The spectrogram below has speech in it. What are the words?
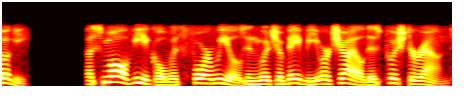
Buggy. A small vehicle with four wheels in which a baby or child is pushed around.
